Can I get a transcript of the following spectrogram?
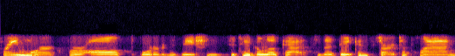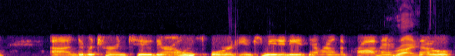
framework for all sport organizations to take a look at, so that they can start to plan uh, the return to their own sport in communities around the province. Right. So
